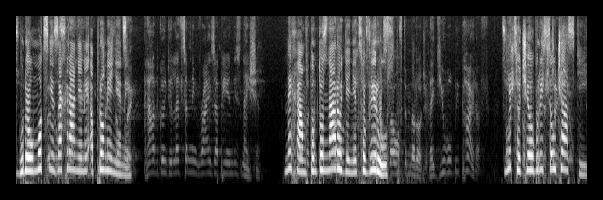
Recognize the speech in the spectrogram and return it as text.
budou mocně zachráněny a proměněny. Nechám v tomto národě něco vyrůst. Něco, čeho budeš součástí.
